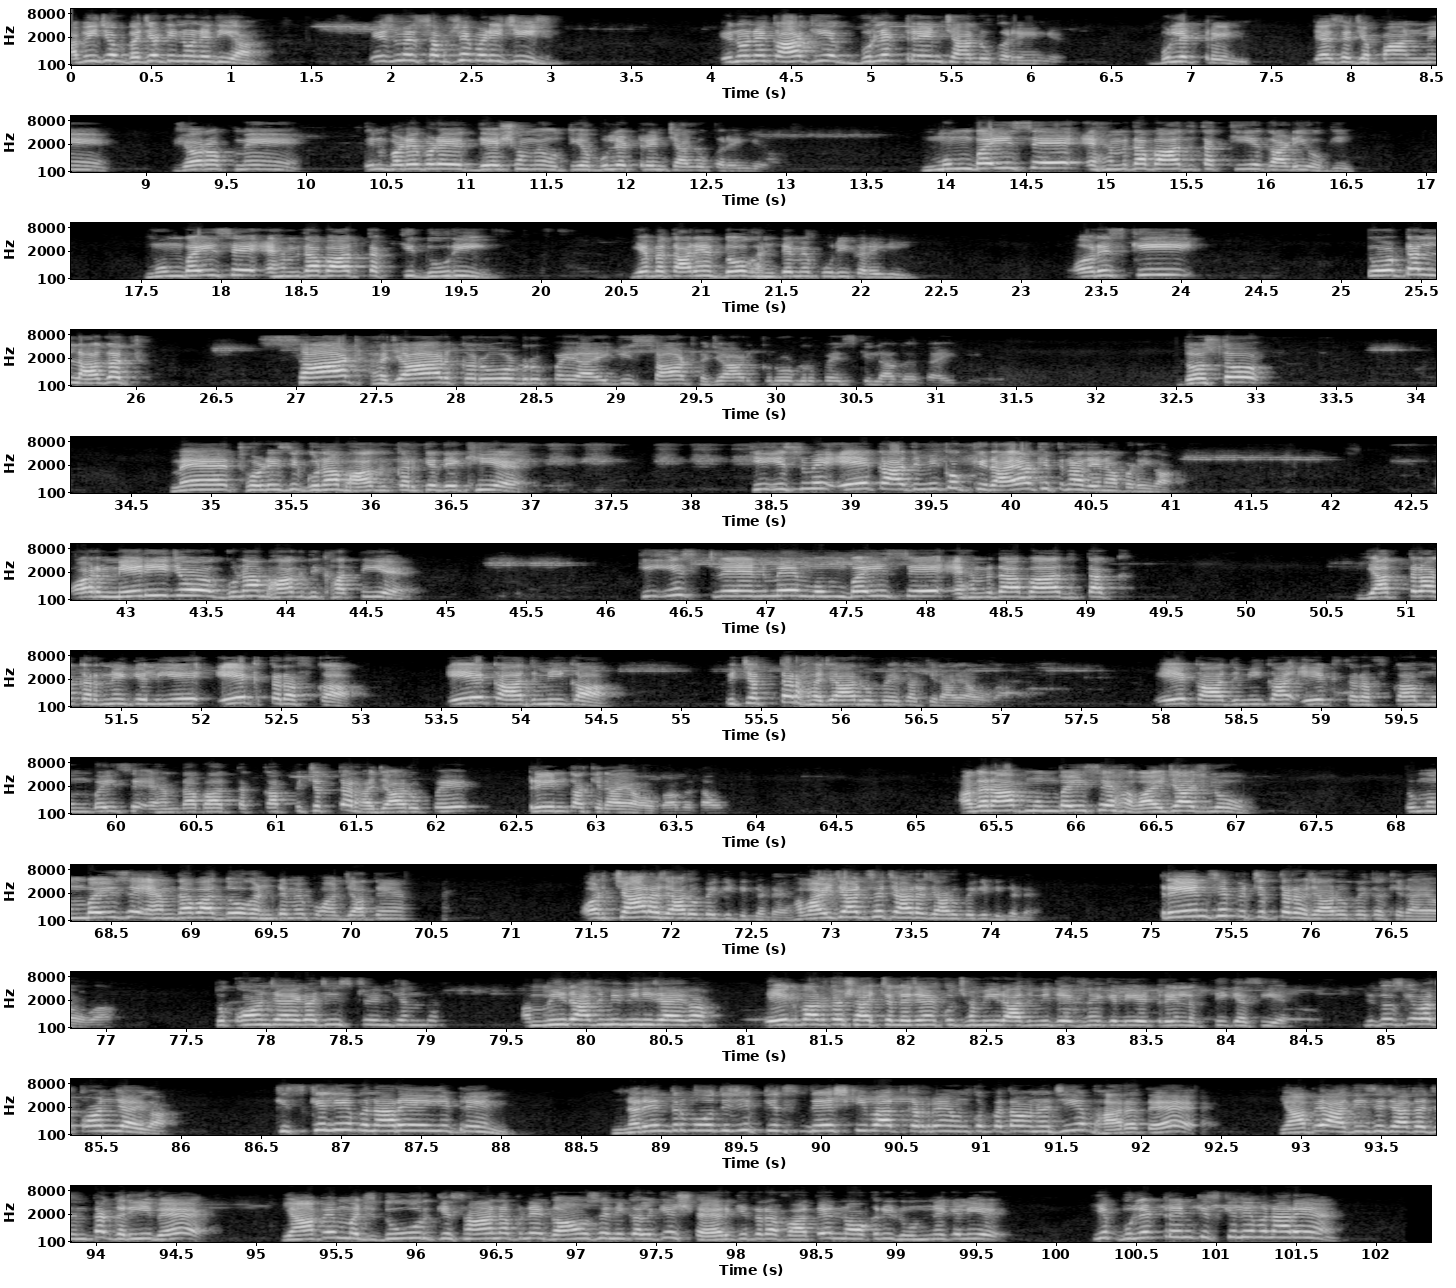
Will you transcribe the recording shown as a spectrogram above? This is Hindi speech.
अभी जो बजट इन्होंने दिया, इसमें सबसे बड़ी चीज़, इन्होंने कहा कि एक बुलेट ट्रेन चालू करेंगे। बुलेट ट्रेन जैसे जापान में, यूरोप में, इन बड़े बड़े देशों में होती है बुलेट ट्रेन चालू करेंगे। मुंबई से अहमदाबाद तक की ये गाड़ी होगी। मुंबई से अहमदाबाद तक की दूरी, ये बता रहे हैं, दो घंटे में पूरी करेगी। और इसकी टोटल लागत साठ हज़ार करोड़ रुपए आएगी, साठ हज़ार करोड़ रुपए इसकी लागत आएगी। दोस्तों, मैं थोड़ी सी गुना भाग करके देखी है कि इसमें एक आदमी को किराया कितना देना पड़ेगा। और मेरी जो गुना भाग दिखाती है कि इस ट्रेन में मुंबई से अहमदाबाद तक यात्रा करने के लिए एक तरफ़ का, एक आदमी का पिचहत्तर हज़ार रुपए का किराया होगा। एक आदमी का एक तरफ़ का मुंबई से अहमदाबाद तक का पिचहत्तर हज़ार रुपए ट्रेन का किराया होगा, बताओ। अगर आप मुंबई से हवाई जहाज़ लो तो मुंबई से अहमदाबाद दो घंटे में पहुँच जाते हैं और चार हज़ार रुपए की टिकट है। हवाई जहाज़ से चार हज़ार रुपए की टिकट है। ट्रेन से पचहत्तर हज़ार रुपए का किराया होगा। तो कौन जाएगा जी इस ट्रेन के अंदर? अमीर आदमी भी नहीं जाएगा। एक बार तो शायद चले जाए कुछ अमीर आदमी देखने के लिए, ट्रेन लगती कैसी है? नहीं तो उसके बाद कौन जाएगा? किसके लिए बना रहे हैं ये ट्रेन नरेंद्र मोदी जी किस देश की बात कर रहे हैं? उनको पता होना चाहिए, भारत है। यहाँ पे आधी से ज़्यादा जनता गरीब है। यहाँ पे मजदूर, किसान अपने गाँव से निकल के शहर की तरफ़ आते हैं नौकरी ढूँढने के लिए। ये बुलेट ट्रेन किसके लिए बना रहे हैं?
